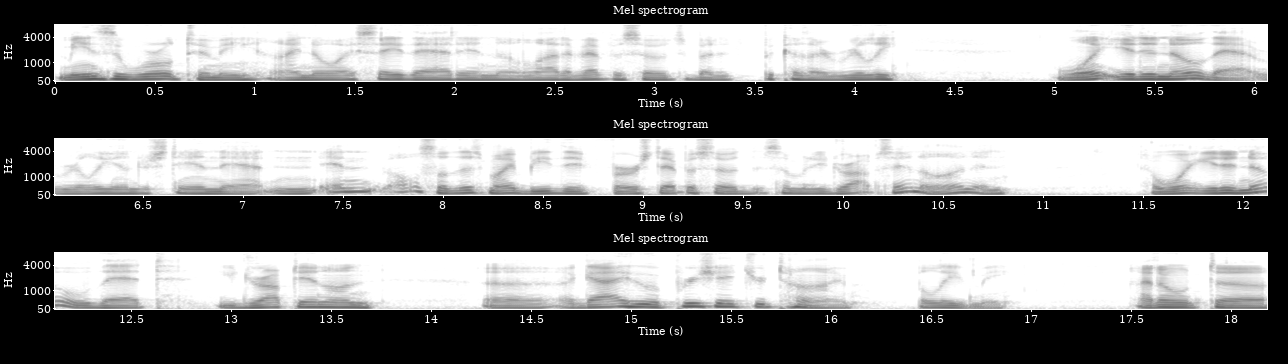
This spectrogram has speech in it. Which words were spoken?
means the world to me. I know I say that in a lot of episodes, but it's because I really want you to know that, really understand that. And, and also, this might be the first episode that somebody drops in on, and I want you to know that you dropped in on uh, a guy who appreciates your time. Believe me, I don't uh,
